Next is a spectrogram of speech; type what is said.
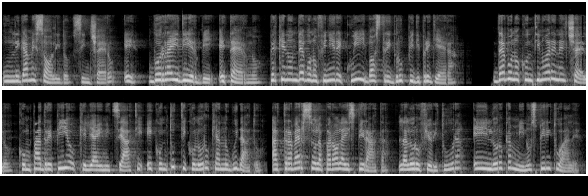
un legame solido, sincero e, vorrei dirvi, eterno, perché non devono finire qui i vostri gruppi di preghiera. Devono continuare nel cielo, con Padre Pio che li ha iniziati e con tutti coloro che hanno guidato, attraverso la parola ispirata, la loro fioritura e il loro cammino spirituale.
